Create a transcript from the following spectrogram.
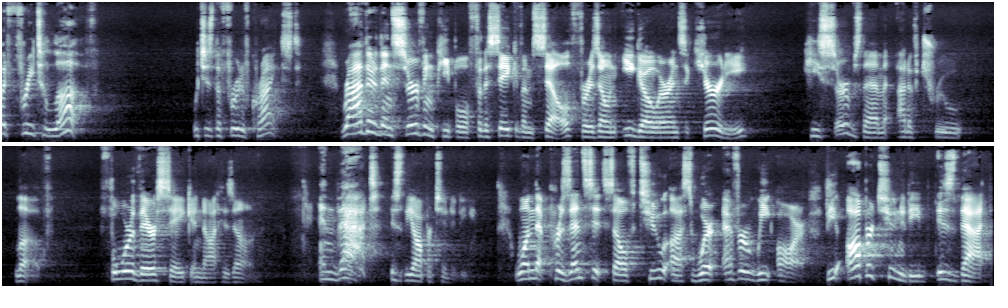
but free to love, which is the fruit of Christ. Rather than serving people for the sake of himself, for his own ego or insecurity, he serves them out of true love, for their sake and not his own. And that is the opportunity, one that presents itself to us wherever we are. The opportunity is that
